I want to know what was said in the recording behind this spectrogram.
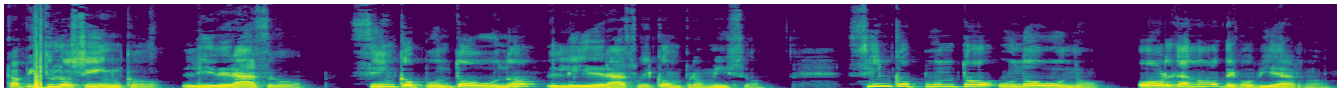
Capítulo 5. Liderazgo. 5.1. Liderazgo y compromiso. 5.11. Órgano de gobierno.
